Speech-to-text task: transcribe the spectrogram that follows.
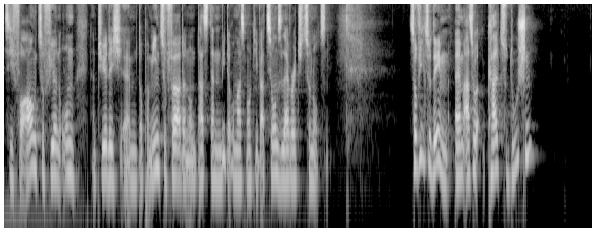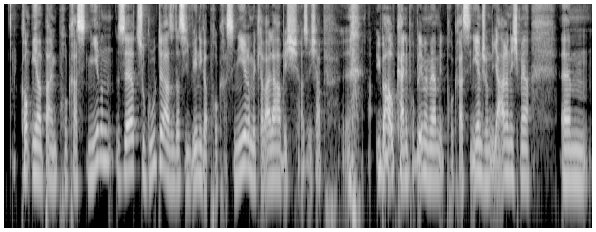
sich vor Augen zu führen, um natürlich ähm, Dopamin zu fördern und das dann wiederum als Motivationsleverage zu nutzen. So viel zu dem. Ähm, also kalt zu duschen kommt mir beim Prokrastinieren sehr zugute, also dass ich weniger prokrastiniere. Mittlerweile habe ich, also ich habe äh, überhaupt keine Probleme mehr mit Prokrastinieren, schon Jahre nicht mehr. Ähm,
